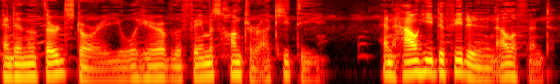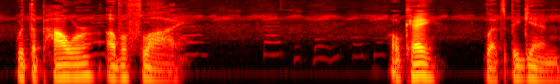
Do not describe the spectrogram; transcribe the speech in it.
And in the third story, you will hear of the famous hunter Akiti and how he defeated an elephant with the power of a fly. Okay, let's begin.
